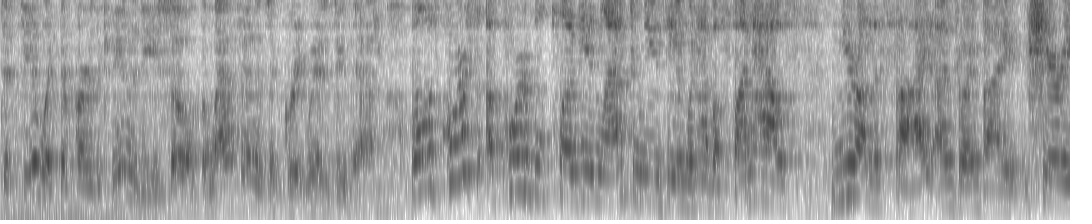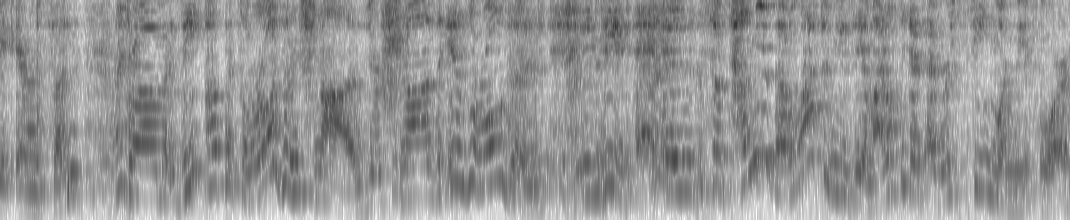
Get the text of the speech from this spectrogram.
to feel like they're part of the community. So the laugh-in is a great way to do that. Well, of course, a portable plug-in laughter museum would have a fun house near on the side. I'm joined by Shari Aronson from Z Puppets Rosenschnoz. Your schnoz is rosened, indeed. And so tell me about a laughter museum. I don't think I've ever seen one before.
